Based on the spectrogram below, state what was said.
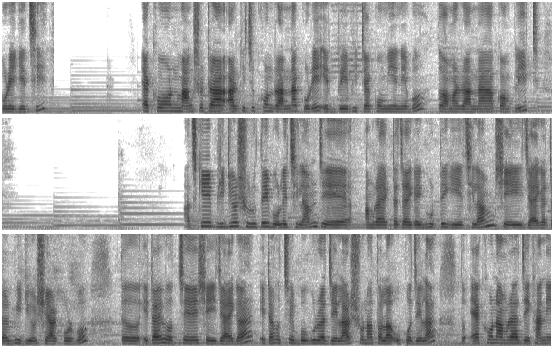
করে গেছি। এখন মাংসটা আর কিছুক্ষণ রান্না করে এর গ্রেভিটা কমিয়ে নেব। তো আমার রান্না কমপ্লিট। আজকে ভিডিওর শুরুতেই বলেছিলাম যে আমরা একটা জায়গায় ঘুরতে গিয়েছিলাম, সেই জায়গাটার ভিডিও শেয়ার করব। তো এটাই হচ্ছে সেই জায়গা। এটা হচ্ছে বগুড়া জেলার সোনাতলা উপজেলা। তো এখন আমরা যেখানে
